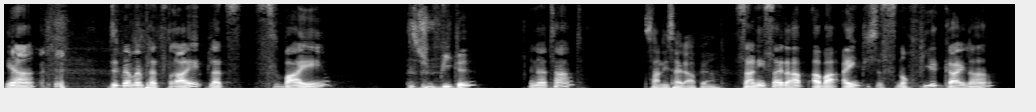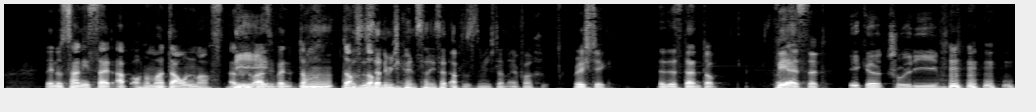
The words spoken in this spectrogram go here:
Ja. Das wäre mein Platz drei. Platz zwei ist Spiegel, in der Tat. Sunny Side Up, ja. Sunny Side Up, aber eigentlich ist es noch viel geiler, wenn du Sunny Side Up auch nochmal down machst. Also Nee. quasi, wenn du doch, doch, Das ist doch. dann nämlich kein Sunny Side Up, das ist nämlich dann einfach Richtig. Das ist dann top. Wer ist das? Icke, Schuldi.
